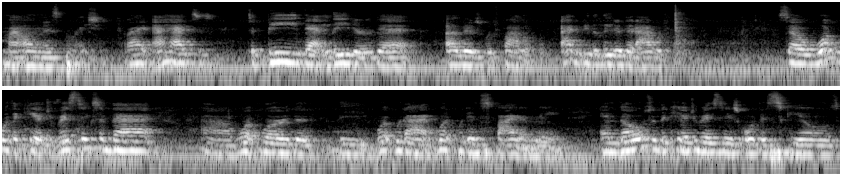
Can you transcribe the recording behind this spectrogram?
my own inspiration, right? I had to, to be that leader that others would follow. I had to be the leader that I would follow. So what were the characteristics of that? Uh, what were the, the what would I what would inspire me? And those are the characteristics or the skills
